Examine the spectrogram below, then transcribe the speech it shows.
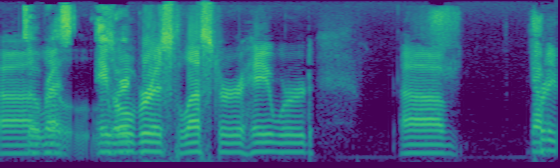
Uh, Zobrist, Le- Zobrist, Lester, Heyward. Um, Yep. Pretty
